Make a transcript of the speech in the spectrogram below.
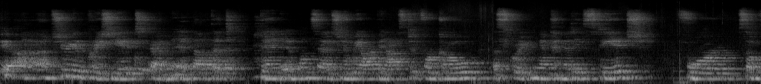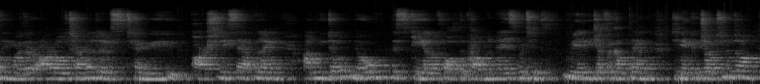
yeah, I'm sure you'll appreciate um, in that that then in one sense, you know, we are being asked to forego a scrutiny and committee stage for something where there are alternatives to partially settling and we don't know the scale of what the problem is, which is really difficult then to make a judgment on.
